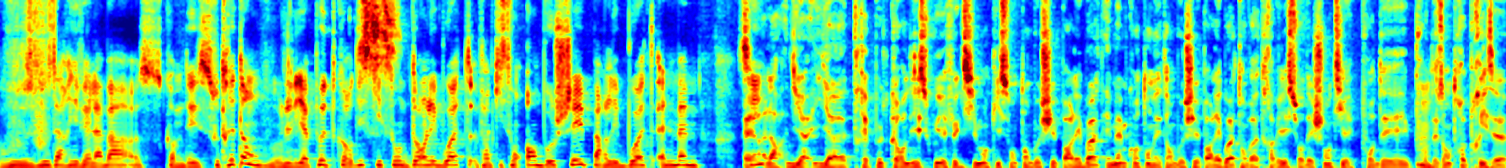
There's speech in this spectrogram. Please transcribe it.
vous, vous arrivez là-bas comme des sous-traitants. Il y a peu de cordistes qui sont dans les boîtes, enfin qui sont embauchés par les boîtes elles-mêmes. Eh, alors il y, a, très peu de cordistes, oui effectivement, qui sont embauchés par les boîtes. Et même quand on est embauché par les boîtes, on va travailler sur des chantiers pour des pour des entreprises euh,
